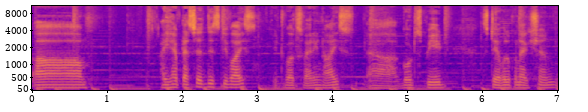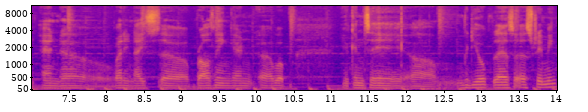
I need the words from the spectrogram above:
uh, I have tested this device. It works very nice. Uh, good speed stable connection and uh, very nice uh, browsing and uh, you can say um, video plus uh, streaming.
